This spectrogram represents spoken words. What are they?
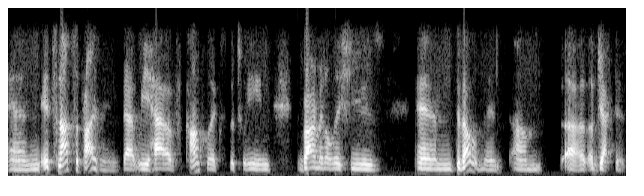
And it's not surprising that we have conflicts between environmental issues and development um, uh, objectives.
